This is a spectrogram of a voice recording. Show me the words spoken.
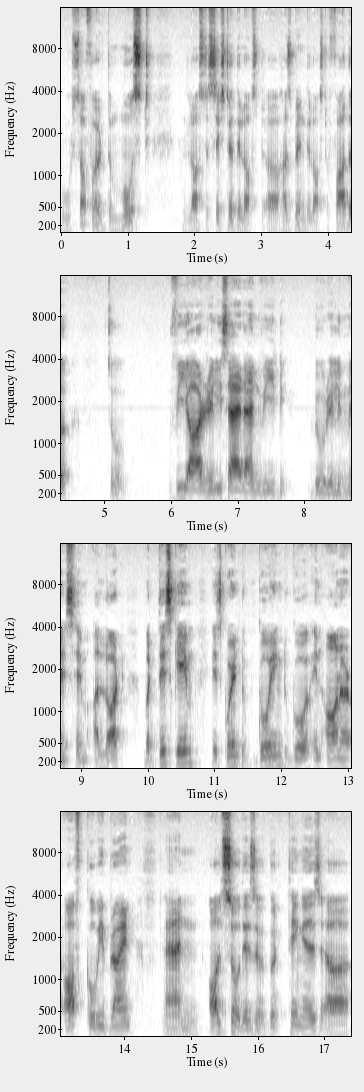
who suffered the most. They lost a sister, they lost a husband, they lost a father. So we are really sad, and we do really miss him a lot. But this game is going to going to go in honor of Kobe Bryant, and also there's a good thing is. Uh,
